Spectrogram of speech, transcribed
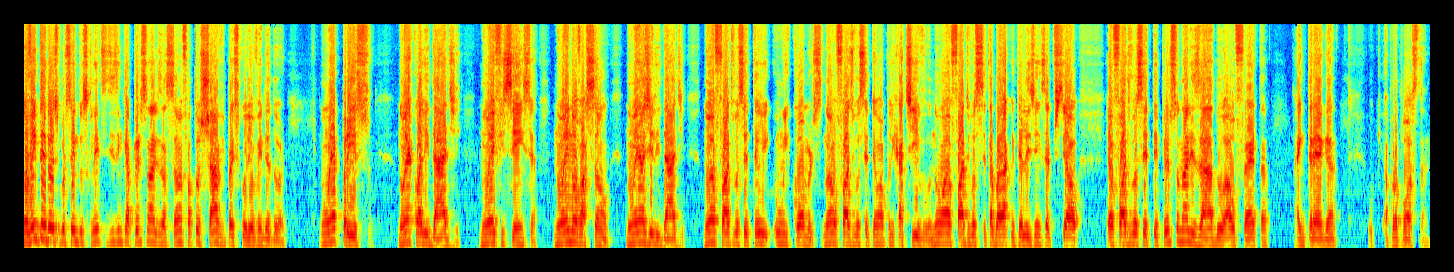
92% dos clientes dizem que a personalização é fator-chave para escolher o vendedor. Não é preço, não é qualidade, não é eficiência, não é inovação, não é agilidade, não é o fato de você ter um e-commerce, não é o fato de você ter um aplicativo, não é o fato de você trabalhar com inteligência artificial, é o fato de você ter personalizado a oferta, a entrega, a proposta.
